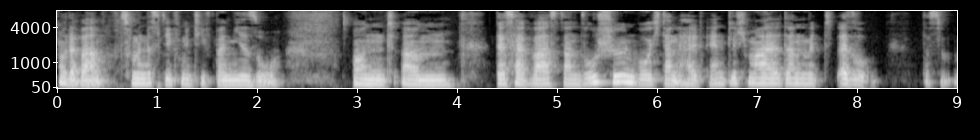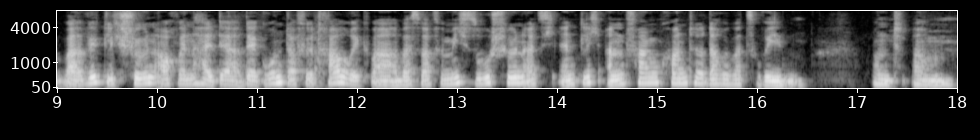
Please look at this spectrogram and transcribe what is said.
Oder war zumindest definitiv bei mir so. Und ähm, deshalb war es dann so schön, wo ich dann halt endlich mal dann mit, also das war wirklich schön, auch wenn halt der, der Grund dafür traurig war. Aber es war für mich so schön, als ich endlich anfangen konnte, darüber zu reden. Und ähm,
